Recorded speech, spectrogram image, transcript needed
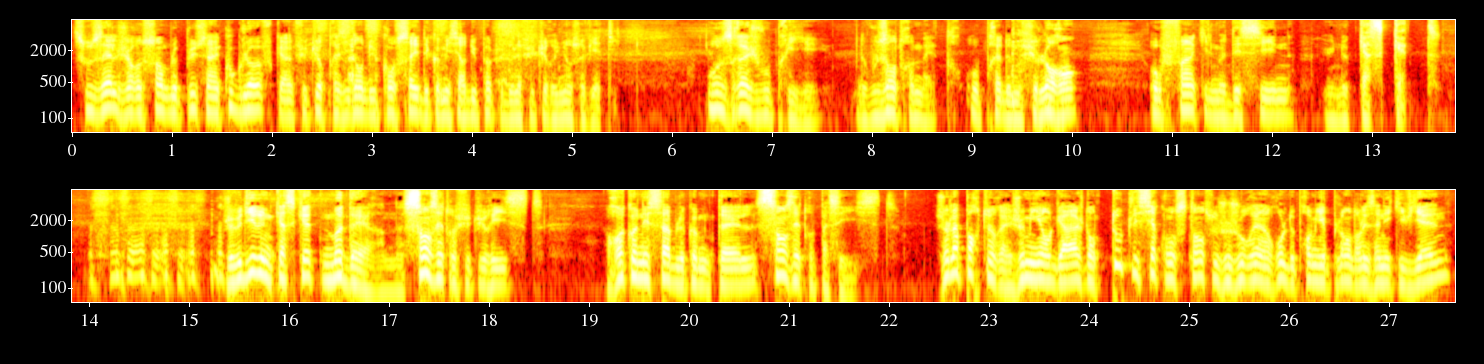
Sous elle, je ressemble plus à un Kouglov qu'à un futur président du Conseil des commissaires du peuple de la future Union soviétique. Oserais-je vous prier de vous entremettre auprès de M. Laurent au fin qu'il me dessine une casquette? Je veux dire une casquette moderne, sans être futuriste, reconnaissable comme telle, sans être passéiste. Je la porterai, je m'y engage, dans toutes les circonstances où je jouerai un rôle de premier plan dans les années qui viennent.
